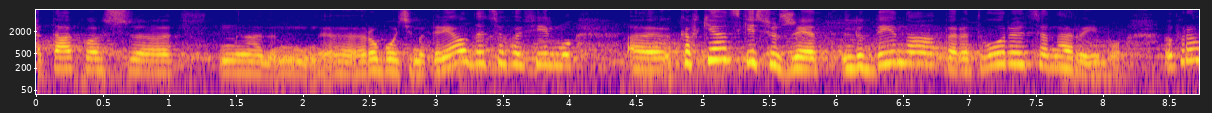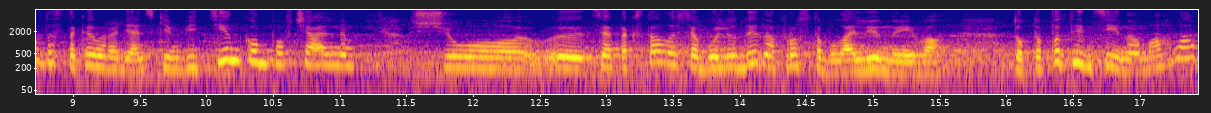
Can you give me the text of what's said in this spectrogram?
А також е, е, робочий матеріал до цього фільму. Е, Кавказький сюжет. Людина перетворюється на рибу. Ну, правда, з таким радянським відтінком повчальним, що е, це так сталося, бо людина просто була лінива. Тобто потенційно могла б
